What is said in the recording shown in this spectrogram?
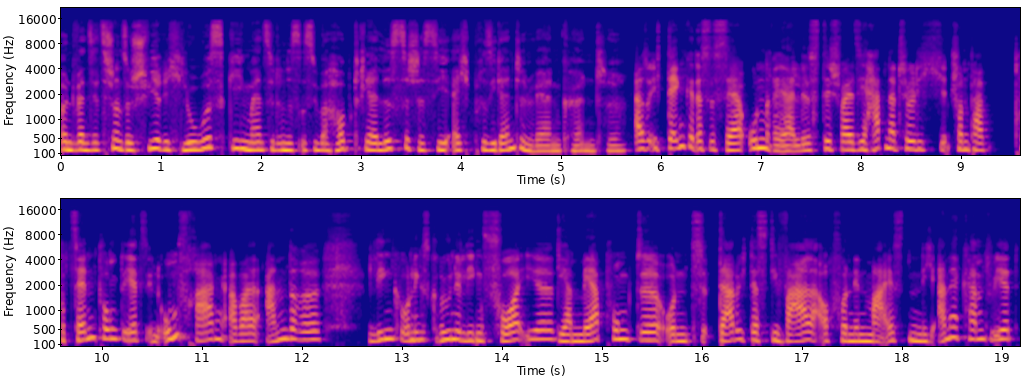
Und wenn es jetzt schon so schwierig losging, meinst du denn, es ist überhaupt realistisch, dass sie echt Präsidentin werden könnte? Also ich denke, das ist sehr unrealistisch, weil sie hat natürlich schon ein paar Prozentpunkte jetzt in Umfragen, aber andere Linke und Linksgrüne liegen vor ihr. Die haben mehr Punkte und dadurch, dass die Wahl auch von den meisten nicht anerkannt wird,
